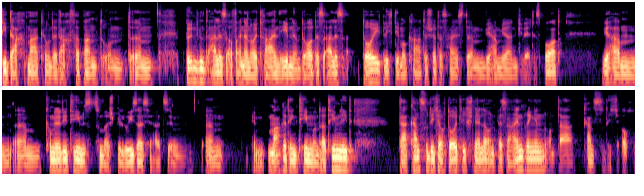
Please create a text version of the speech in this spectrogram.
die Dachmarke und der Dachverband und ähm, bündelt alles auf einer neutralen Ebene. Und dort ist alles deutlich demokratischer. Das heißt, ähm, wir haben ja ein gewähltes Board, wir haben ähm, Community-Teams, zum Beispiel Luisa ist ja jetzt im, ähm, im Marketing-Team und da Teamlead. Da kannst du dich auch deutlich schneller und besser einbringen und da kannst du dich auch,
